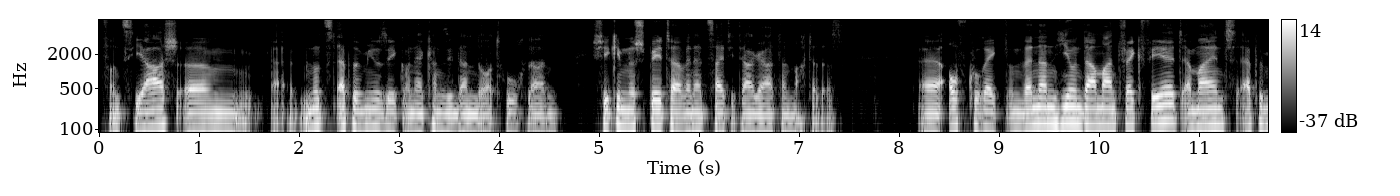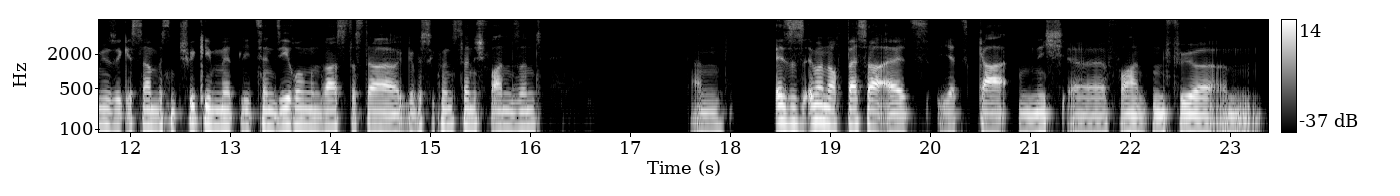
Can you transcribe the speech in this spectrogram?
von Ciage ähm, nutzt Apple Music und er kann sie dann dort hochladen. Ich schicke ihm das später, wenn er Zeit die Tage hat, dann macht er das. Äh, aufkorrekt. Und wenn dann hier und da mal ein Track fehlt, er meint, Apple Music ist da ein bisschen tricky mit Lizenzierung und was, dass da gewisse Künstler nicht vorhanden sind, dann ist es immer noch besser als jetzt gar nicht äh, vorhanden für, ähm,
